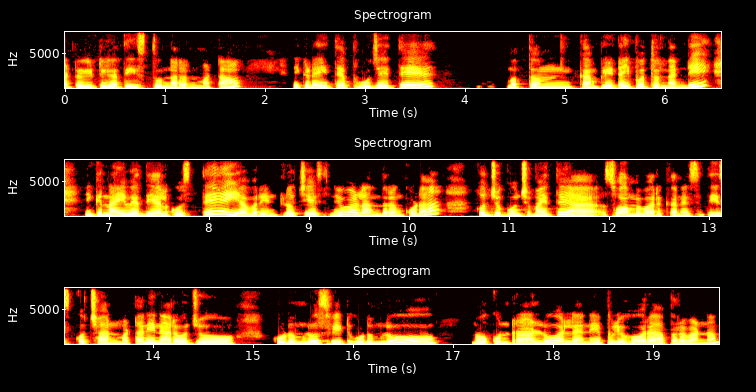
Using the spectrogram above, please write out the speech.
అటు ఇటుగా తీస్తున్నారనమాట ఇక్కడైతే పూజ అయితే మొత్తం కంప్లీట్ అయిపోతుందండి. ఇంకా నైవేద్యాలకు వస్తే ఎవరింట్లో చేసినవి వాళ్ళందరం కూడా కొంచెం కొంచెం అయితే స్వామివారికి అనేసి తీసుకొచ్చా అనమాట నేను ఆ రోజు కుడుములు స్వీట్ కుడుములు నూకుండ్రాళ్ళు అలానే పులిహోర పరవన్నం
